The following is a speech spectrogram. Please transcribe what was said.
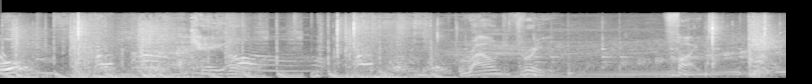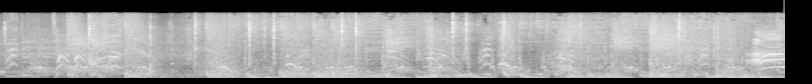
오? KO. Round three. Fight. 아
